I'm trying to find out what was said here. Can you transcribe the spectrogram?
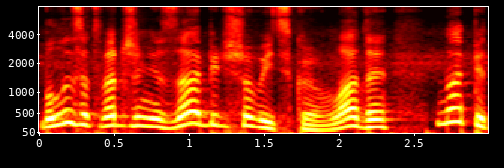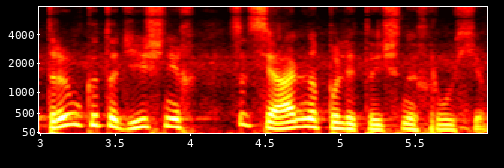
були затверджені за більшовицької влади на підтримку тодішніх соціально-політичних рухів.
